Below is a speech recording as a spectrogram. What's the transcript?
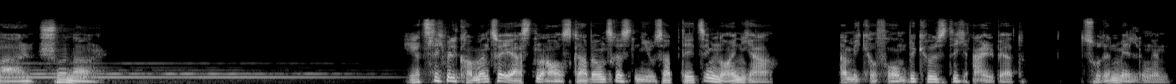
Global Journal. Herzlich willkommen zur ersten Ausgabe unseres News Updates im neuen Jahr. Am Mikrofon begrüßt dich Albert. Zu den Meldungen.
